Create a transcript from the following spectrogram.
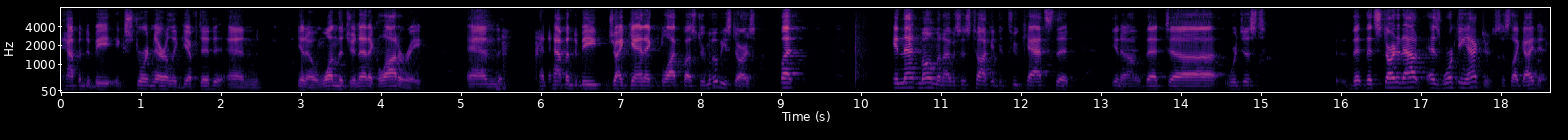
happened to be extraordinarily gifted and you know won the genetic lottery and and happened to be gigantic blockbuster movie stars but in that moment i was just talking to two cats that you know that uh, were just that, that started out as working actors just like i did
